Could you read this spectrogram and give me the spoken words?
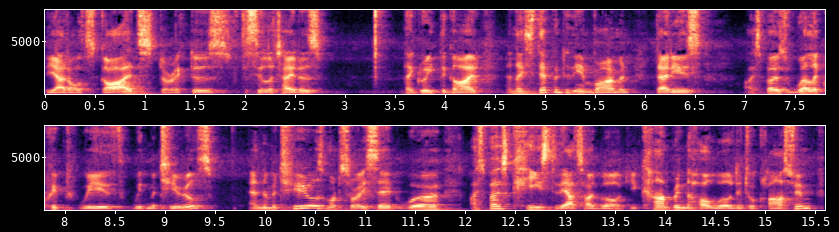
the adults guides, directors, facilitators. They greet the guide and they step into the environment that is, I suppose, well equipped with, with materials. And the materials, Montessori said, were, I suppose, keys to the outside world. You can't bring the whole world into a classroom,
